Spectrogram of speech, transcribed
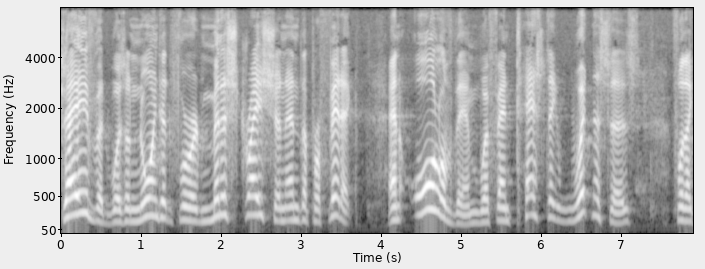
David was anointed for administration and the prophetic. And all of them were fantastic witnesses for, the,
